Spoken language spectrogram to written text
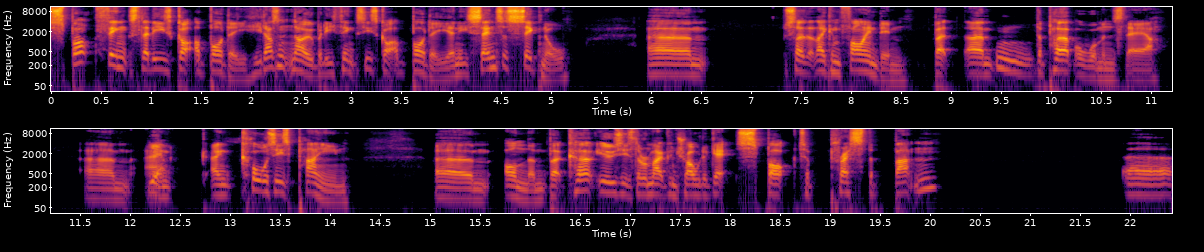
Spock thinks that he's got a body. He doesn't know, but he thinks he's got a body, and he sends a signal um, so that they can find him. But um, Hmm. the purple woman's there um, and and causes pain um, on them. But Kirk uses the remote control to get Spock to press the button. Uh,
